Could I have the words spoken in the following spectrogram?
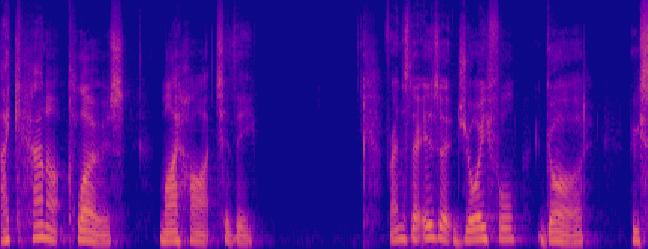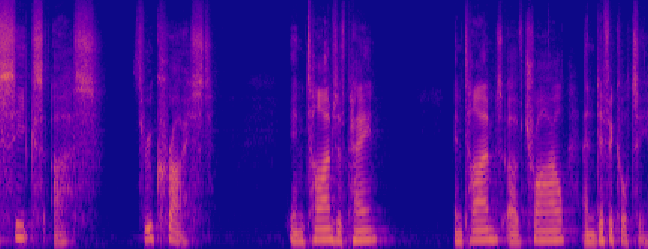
I cannot close my heart to thee. Friends, there is a joyful God who seeks us through Christ in times of pain, in times of trial and difficulty.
